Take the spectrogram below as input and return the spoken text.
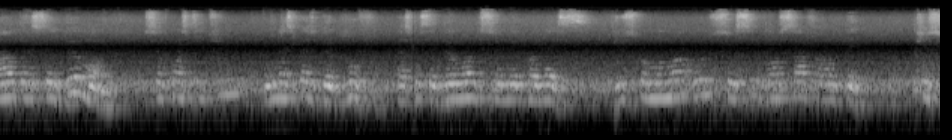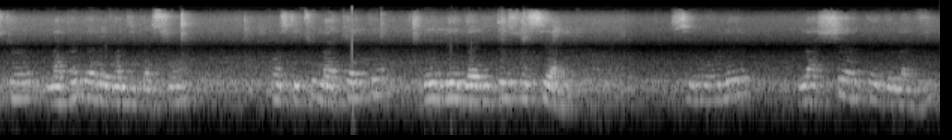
Entre ces deux mondes se constitue une espèce de bouffe, parce que ces deux mondes se méconnaissent jusqu'au moment où ceux-ci vont s'affronter, puisque la première revendication constitue la quête de l'égalité sociale. Si vous voulez, la cherté de la vie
